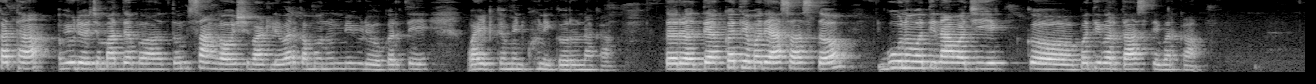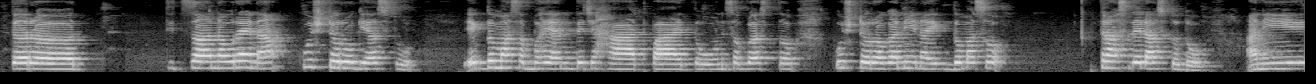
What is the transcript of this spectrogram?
कथा व्हिडिओच्या माध्यमातून सांगावीशी वाटली बरं का. म्हणून मी व्हिडिओ करते. वाईट कमेंट खुणी करू नका. तर त्या कथेमध्ये असं असतं गुणवती नावाची एक पतिवर्ता असते बरं का. तर तिचा नवरा आहे ना कुष्ठरोगी असतो. एकदम असं भयान त्याचे हात पाय तोंड सगळं असतं. कुष्ठरोगाने ना एकदम असं त्रासलेला असतो तो. आणि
